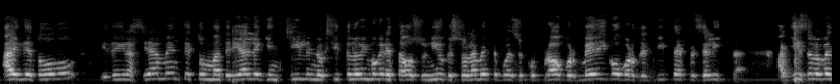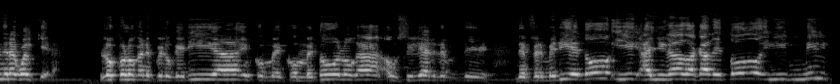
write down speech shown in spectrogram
hay de todo. y desgraciadamente estos materiales aquí en Chile no existen lo mismo que en Estados Unidos, que solamente pueden ser comprados por médicos o por dentistas especialistas. Aquí se los venden a cualquiera. Los colocan en peluquería, en cosmetólogas, auxiliares de, de, enfermería y todo, y ha llegado acá de todo y mil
